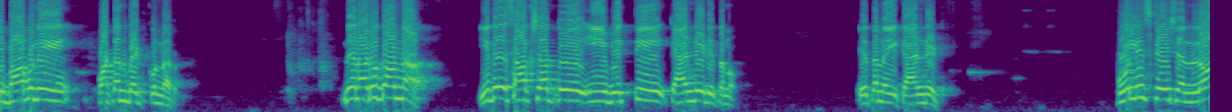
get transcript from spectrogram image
ఈ బాబుని పొట్టను పెట్టుకున్నారు. నేను అడుగుతా ఉన్నా ఇదే సాక్షాత్ ఈ వ్యక్తి క్యాండిడేట్ ఇతను. ఇతను ఈ క్యాండిడేట్ పోలీస్ స్టేషన్లో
